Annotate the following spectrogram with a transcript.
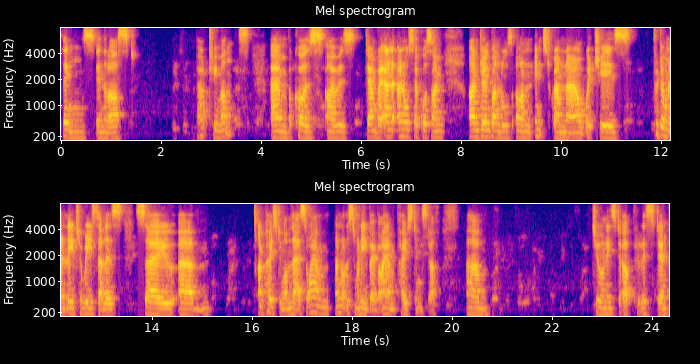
things in the last about two months um, because I was downgraded, and, and also, of course, I'm I'm doing bundles on Instagram now, which is predominantly to resellers. So um, I'm posting on there. So I am I'm not listing on eBay, but I am posting stuff. Um, Jill needs to up listing.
